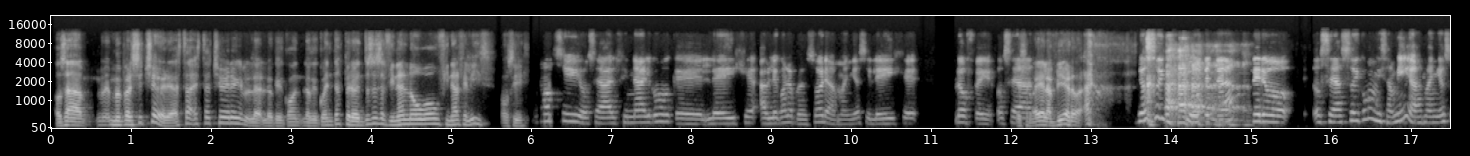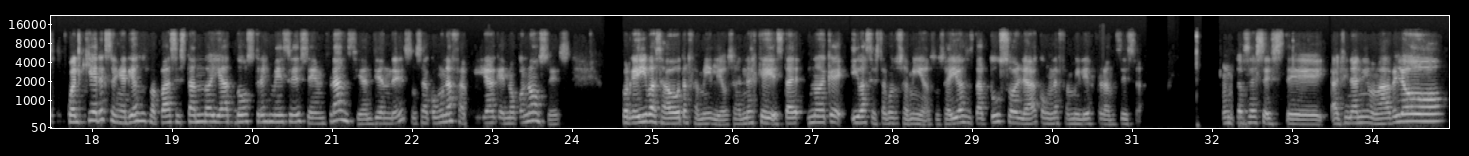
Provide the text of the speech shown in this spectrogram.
o sea, me, pareció chévere, está, está chévere lo, que, lo que cuentas, pero entonces al final no hubo un final feliz, ¿o sí? No, sí, o sea, al final como que le dije, hablé con la profesora, mañas, y le dije, profe, o sea... Que se vaya a la mierda. Yo soy chivola, pero, o sea, soy como mis amigas, mañas. Cualquiera extrañaría a sus papás estando allá dos, tres meses en Francia, ¿entiendes? O sea, con una familia que no conoces porque ibas a otra familia, o sea, no es que está, no es que ibas a estar con tus amigas, o sea, ibas a estar tú sola con una familia francesa. Entonces, este, al final mi mamá habló,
